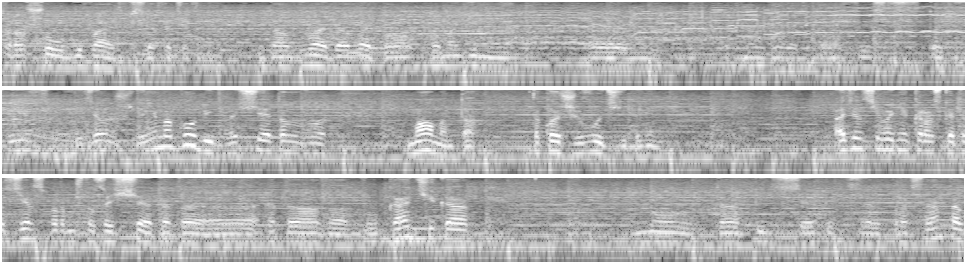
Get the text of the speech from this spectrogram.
хорошо убивает всех этих. Давай, давай, помоги мне. Эм, как фриз, фризеныш. Я не могу убить вообще этого мамонта. Такой живучий, блин. Один сегодня краска это Зевс, потому что защищает это, э, этого вулканчика. Ну, до 50-50%.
